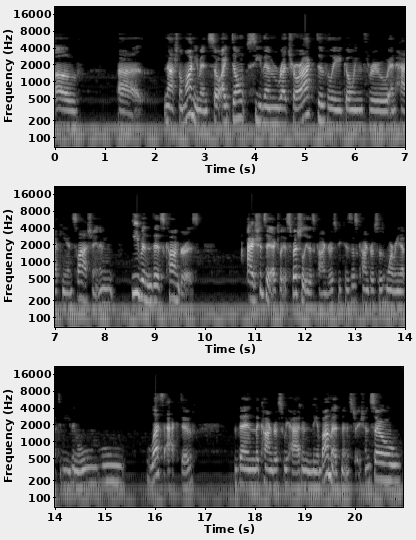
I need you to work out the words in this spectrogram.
of uh, national monuments, so I don't see them retroactively going through and hacking and slashing. I mean, even this Congress, I should say actually, especially this Congress, because this Congress is warming up to be even less active than the Congress we had in the Obama administration. So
